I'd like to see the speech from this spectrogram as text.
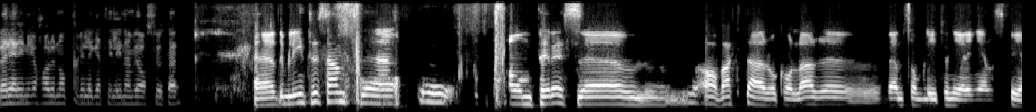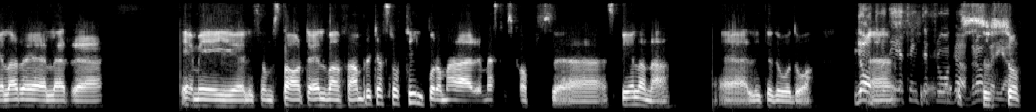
Bergarinho, har du något du vill lägga till innan vi avslutar? Eh, det blir intressant eh, om Perez eh, avvaktar och kollar vem som blir turneringens spelare eller är med i liksom startelvan. För han brukar slå till på de här mästerskapsspelarna lite då och då. Ja, det var det jag tänkte fråga. Bra så, så,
